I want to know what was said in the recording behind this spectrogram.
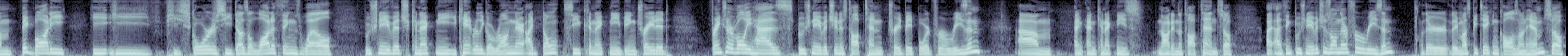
Um, big body. He he he scores. He does a lot of things well. Buchnevich, Konecny, you can't really go wrong there. I don't see Konecny being traded. Frank Seravalli has Buchnevich in his top 10 trade bait board for a reason. Um, and, and Konecny's not in the top 10. So I, I think Buchnevich is on there for a reason. They're, they must be taking calls on him. So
